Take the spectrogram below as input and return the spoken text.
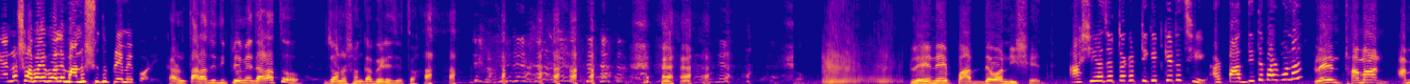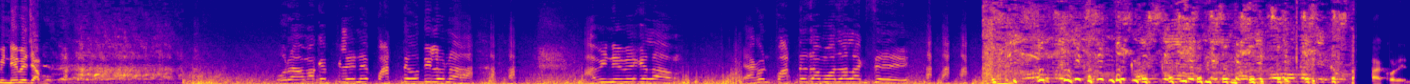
কেন সবাই বলে মানুষ শুধু প্রেমে পড়ে? কারণ তারা যদি প্রেমে দাঁড়াতো জনসংখ্যা বেড়ে যেত। প্লেনে পাত দেওয়া নিষেধ। আশি হাজার টাকার টিকিট কেটেছি আর পাত দিতে পারব না? প্লেন থামান আমি নেমে যাব। ওরা আমাকে প্লেনে পাততেও দিল না। আমি নেমে গেলাম। এখন পাততে যা মজা লাগছে। না করেন।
